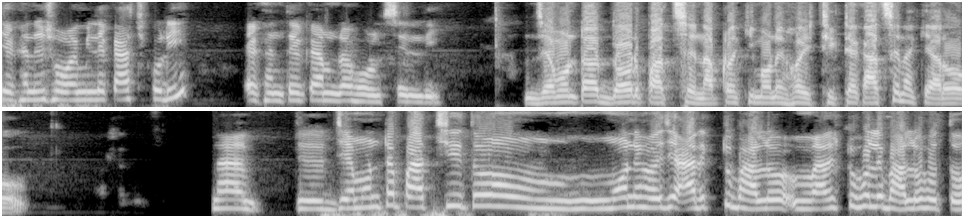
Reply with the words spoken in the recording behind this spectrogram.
যেখানে সবাই মিলে কাজ করি এখান থেকে আমরা হোলসেল দিই। যেমনটা দর পাচ্ছেন আপনার কি মনে হয় ঠিকঠাক আছে নাকি আরও? না যেমনটা পাচ্ছি তো মনে হয় যে আরেকটু ভালো আরেকটু হলে ভালো হতো।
